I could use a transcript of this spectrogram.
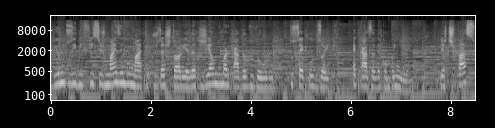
de um dos edifícios mais emblemáticos da história da região demarcada do Douro do século XVIII, a Casa da Companhia. Este espaço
